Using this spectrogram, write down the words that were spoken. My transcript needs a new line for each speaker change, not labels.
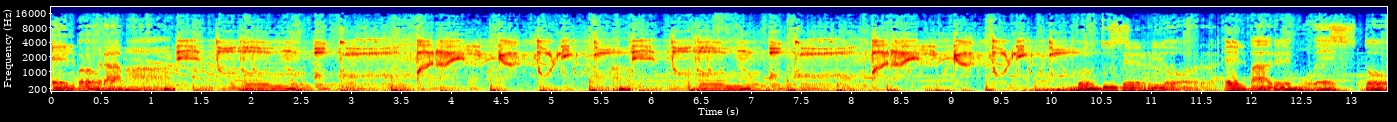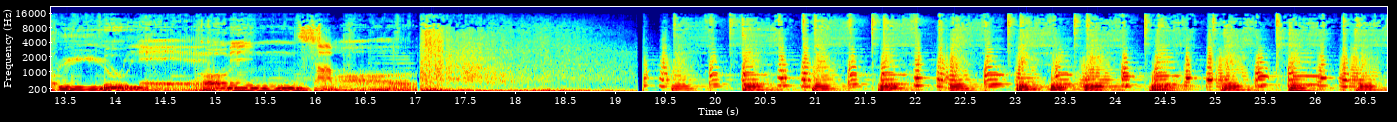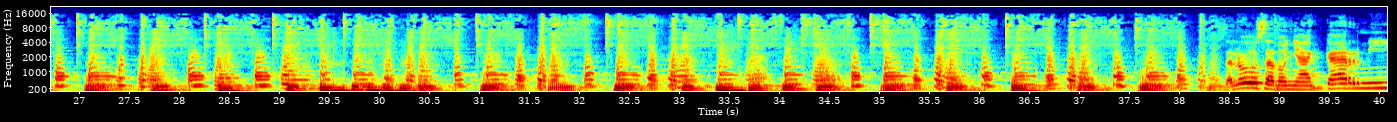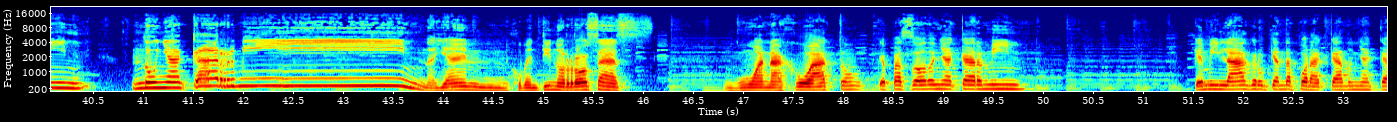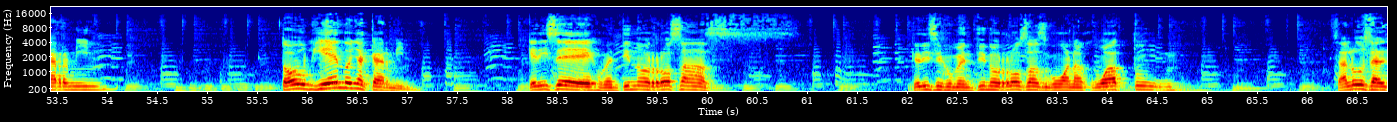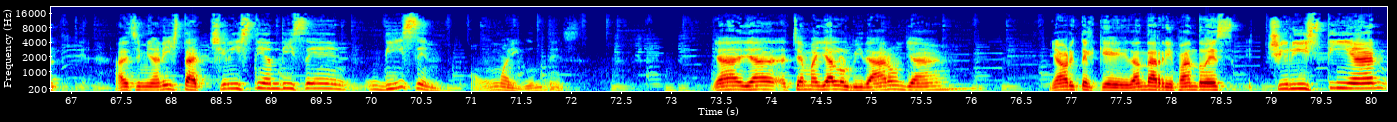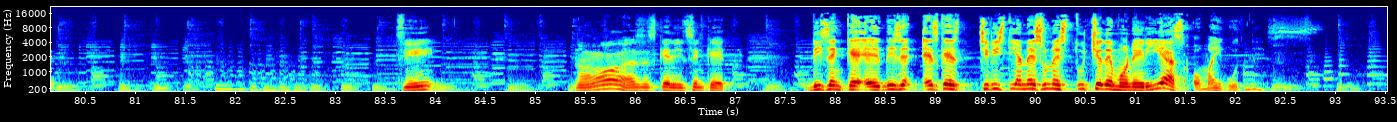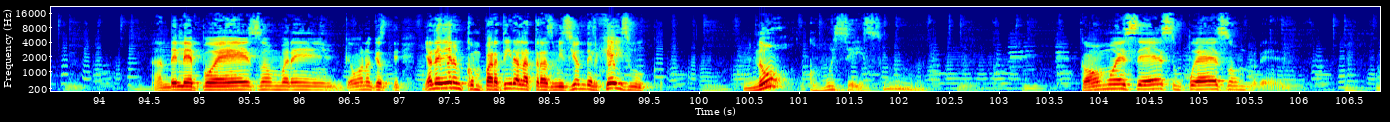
el programa. De
doña Carmen. Doña Carmen. Allá en Juventino Rosas, Guanajuato. ¿Qué pasó, doña Carmen? Qué milagro que anda por acá, doña Carmen. Todo bien, doña Carmen. ¿Qué dice Juventino Rosas? ¿Qué dice Juventino Rosas, Guanajuato? Saludos al, al seminarista Cristian, dicen. Dicen. Oh my goodness. Ya, ya, Chema, ya lo olvidaron, ya. Ya ahorita el que anda rifando es Cristian. Sí. No, es que dicen que. Dicen que. Eh, dicen, es que Cristian es un estuche de monerías. Oh my goodness. Ándele pues, hombre. Qué bueno que. Ya le dieron compartir a la transmisión del Facebook. No. ¿Cómo es eso? ¿Cómo es eso, pues, hombre?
